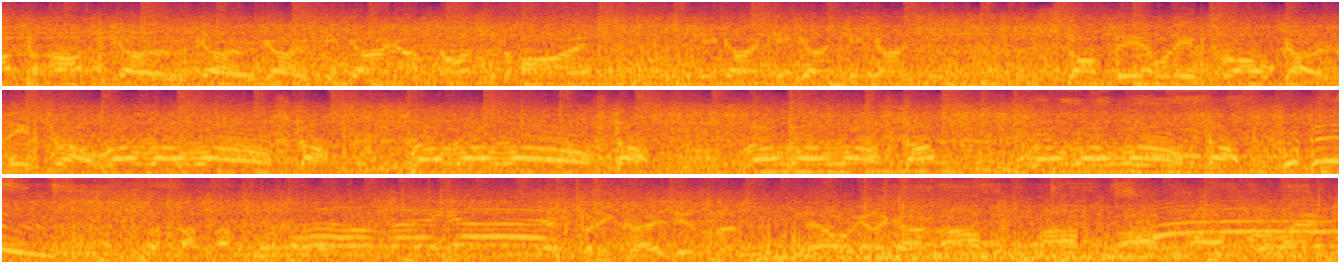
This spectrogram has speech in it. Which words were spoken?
up, up. Go, go, go. Keep going up. Nice and high. Keep going, keep going, keep going. Stop there. Left roll. Go. Left roll. Roll, roll, roll. Stop. Roll, roll, roll. Stop. Roll, roll, roll. Stop. Roll, roll, roll. Stop. Woohoo! Oh my god. That's pretty crazy, isn't it? Now we're going to go up, up, up, up. Relax.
